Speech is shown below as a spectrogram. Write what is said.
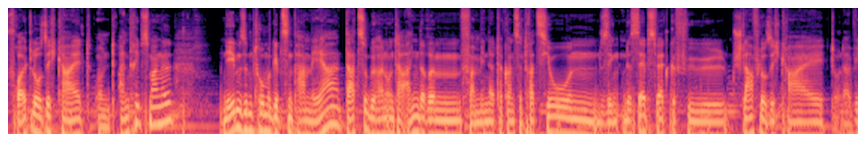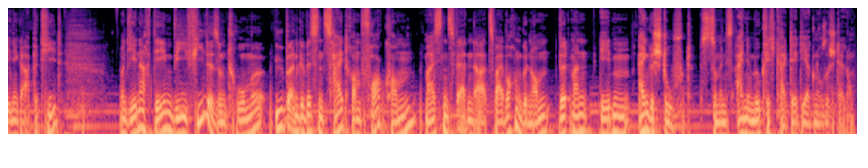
Freudlosigkeit und Antriebsmangel. Nebensymptome gibt es ein paar mehr. Dazu gehören unter anderem verminderte Konzentration, sinkendes Selbstwertgefühl, Schlaflosigkeit oder weniger Appetit. Und je nachdem, wie viele Symptome über einen gewissen Zeitraum vorkommen, meistens werden da zwei Wochen genommen, wird man eben eingestuft. Das ist zumindest eine Möglichkeit der Diagnosestellung.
